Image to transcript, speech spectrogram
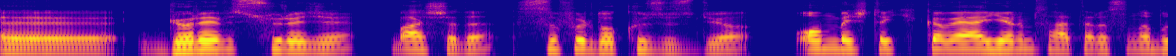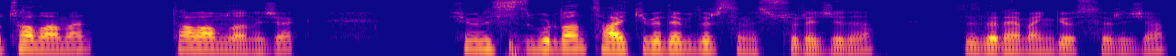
eee, görev süreci başladı. 0900 diyor. 15 dakika veya yarım saat arasında bu tamamen tamamlanacak. Şimdi siz buradan takip edebilirsiniz süreci de. Sizlere hemen göstereceğim.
